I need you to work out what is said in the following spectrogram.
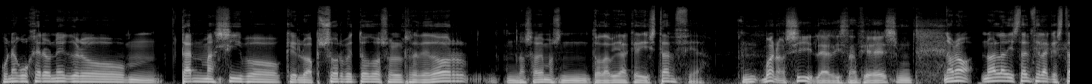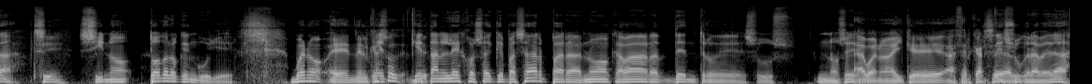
un agujero negro mm, tan masivo que lo absorbe todo a su alrededor, no sabemos todavía a qué distancia. Bueno, sí, la distancia es... No, no, no a la distancia a la que está, Sí. sino todo lo que engulle. Bueno, en el ¿Qué, caso... qué de- tan lejos hay que pasar para no acabar dentro de sus, no sé, Ah, bueno, hay que acercarse de al- su gravedad?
